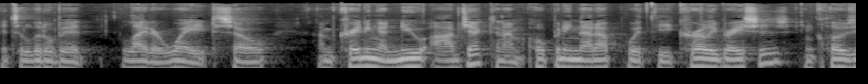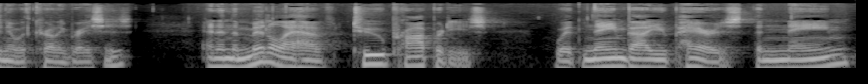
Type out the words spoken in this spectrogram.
It's a little bit lighter weight. So I'm creating a new object and I'm opening that up with the curly braces and closing it with curly braces. And in the middle, I have two properties with name value pairs. The name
